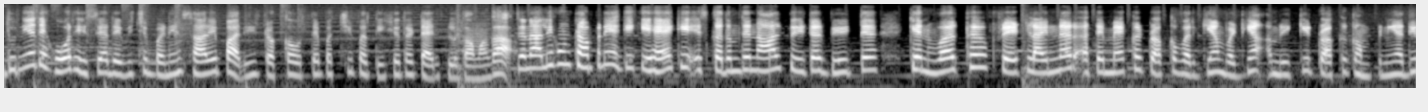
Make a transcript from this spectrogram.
ਦੁਨੀਆ ਦੇ ਹੋਰ ਹਿੱਸਿਆਂ ਦੇ ਵਿੱਚ ਬਣੇ ਸਾਰੇ ਭਾਰੀ ਟਰੱਕਾਂ ਉੱਤੇ 25% ਟੈਰਿਫ ਲਗਾਵਾਂਗਾ। ਤੇ ਨਾਲ ਹੀ ਹੁਣ ਟਰੰਪ ਨੇ ਅੱਗੇ ਕਿਹਾ ਹੈ ਕਿ ਇਸ ਕਦਮ ਦੇ ਨਾਲ ਪੀਟਰ ਬਿਟ ਕੈਨਵਰਥ, ਫਰੇਟਲਾਈਨਰ ਅਤੇ ਮੈਕ ਟਰੱਕ ਵਰਗੀਆਂ ਵੱਡੀਆਂ ਅਮਰੀਕੀ ਟਰੱਕ ਕੰਪਨੀਆਂ ਦੀ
